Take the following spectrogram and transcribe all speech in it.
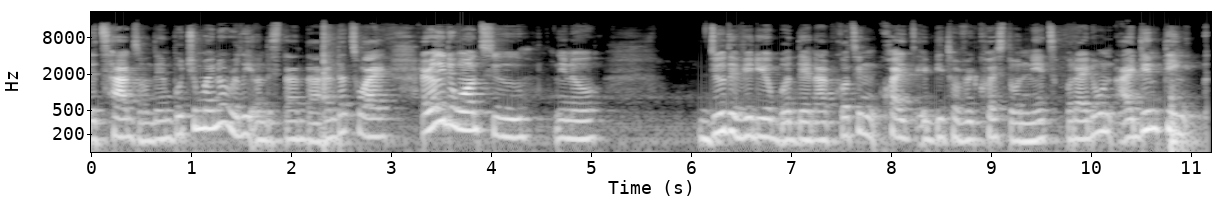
the tags on them but you might not really understand that and that's why i really don't want to you know do the video but then i've gotten quite a bit of request on it but i don't i didn't think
